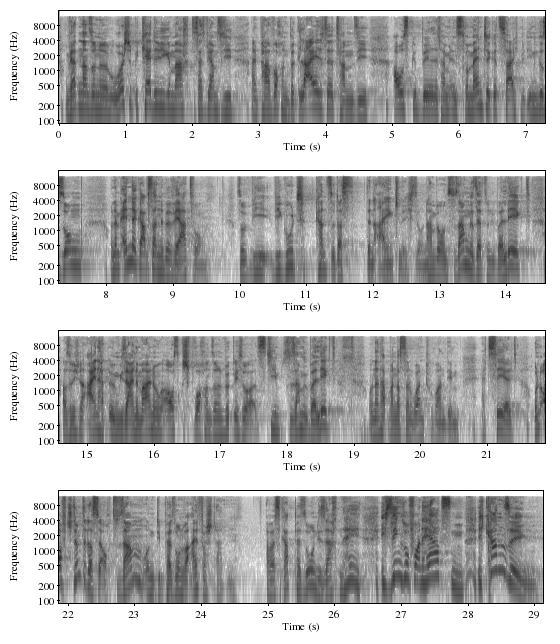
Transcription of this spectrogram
Und wir hatten dann so eine Worship Academy gemacht. Das heißt, wir haben sie ein paar Wochen begleitet, haben sie ausgebildet, haben Instrumente gezeigt, mit ihnen gesungen. Und am Ende gab es dann eine Bewertung. So, wie, wie gut kannst du das denn eigentlich? So, und dann haben wir uns zusammengesetzt und überlegt. Also nicht nur einer hat irgendwie seine Meinung ausgesprochen, sondern wirklich so als Team zusammen überlegt. Und dann hat man das dann one-to-one -one dem erzählt. Und oft stimmte das ja auch zusammen und die Person war einverstanden. Aber es gab Personen, die sagten, hey, ich singe so von Herzen, ich kann singen.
